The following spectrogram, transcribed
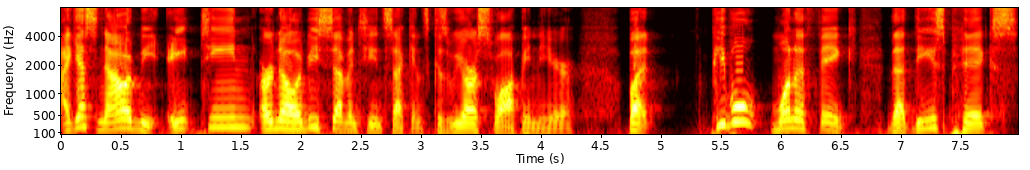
I guess now it'd be 18, or no, it'd be 17 seconds because we are swapping here. But people want to think that these picks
